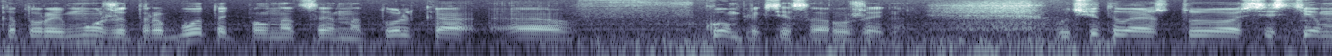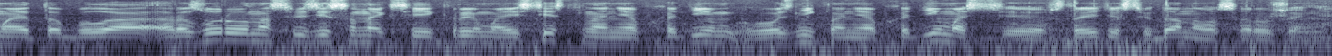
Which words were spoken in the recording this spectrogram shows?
которая может работать полноценно только э, в комплексе сооружений. Учитывая, что система эта была разорвана в связи с аннексией Крыма, естественно, необходим, возникла необходимость э, в строительстве данного сооружения.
